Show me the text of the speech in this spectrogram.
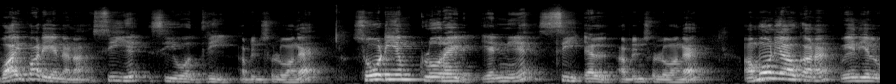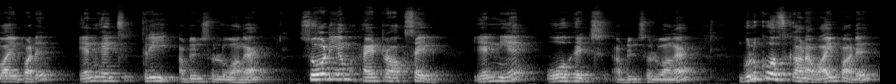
வாய்ப்பாடு என்னென்னா சிஏ சிஓ த்ரீ அப்படின்னு சொல்லுவாங்க. சோடியம் குளோரைடு சிஎல் அப்படின்னு சொல்லுவாங்க. அமோனியாவுக்கான வேதியியல் வாய்ப்பாடு என்ஹெச் த்ரீ அப்படின்னு சொல்லுவாங்க. சோடியம் ஹைட்ராக்சைடு NaOH அப்படின்னு சொல்லுவாங்க. குளுக்கோஸ்க்கான வாய்ப்பாடு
